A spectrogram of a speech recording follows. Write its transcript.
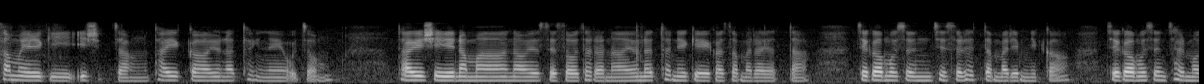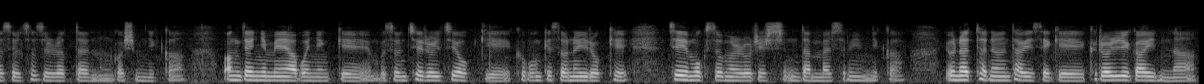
사무엘기 20장 다윗과 요나탄의 우정 다윗이 라마 나웃에서 달아나 요나탄에게 가서 말하였다. 제가 무슨 짓을 했단 말입니까? 제가 무슨 잘못을 저질렀다는 것입니까? 왕자님의 아버님께 무슨 죄를 지었기에 그분께서는 이렇게 제 목숨을 노리신단 말씀입니까? 요나탄은 다윗에게 그럴 리가 있나?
